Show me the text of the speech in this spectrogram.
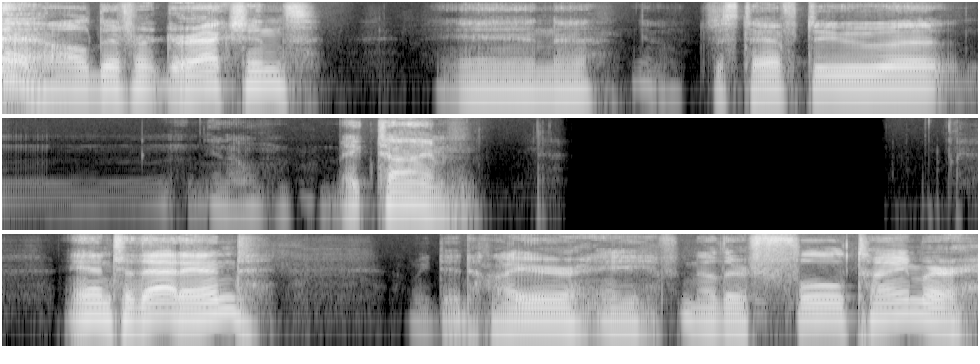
all different directions, and uh, just have to uh, you know make time. And to that end, we did hire a, another full timer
